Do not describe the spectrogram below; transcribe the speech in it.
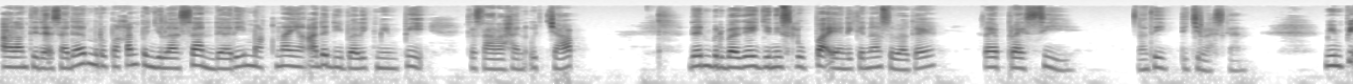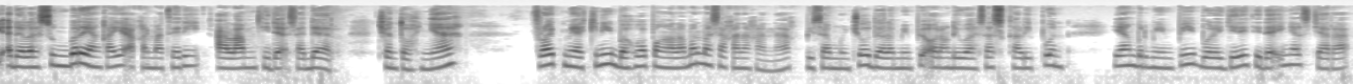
alam tidak sadar merupakan penjelasan dari makna yang ada di balik mimpi, kesalahan ucap, dan berbagai jenis lupa yang dikenal sebagai represi. Nanti dijelaskan. Mimpi adalah sumber yang kaya akan materi alam tidak sadar. Contohnya, Freud meyakini bahwa pengalaman masa kanak-kanak bisa muncul dalam mimpi orang dewasa sekalipun yang bermimpi boleh jadi tidak ingat secara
